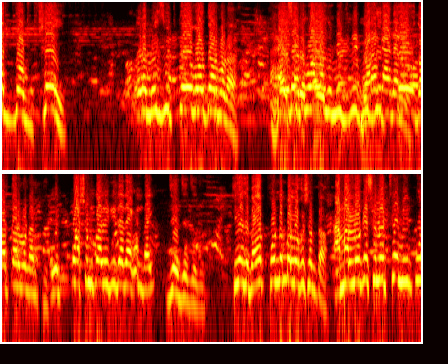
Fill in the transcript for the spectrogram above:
একদম সেই। এটা মিক্স বিট কেউ বলতে পারব না। পশম কোয়ালিটিটা দেখেন ভাই। জি জি জি জি। ঠিক আছে ভাইয়া ফোন নাম্বার লোকেশনটা আমার লোকেশন হচ্ছে মিরপুর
